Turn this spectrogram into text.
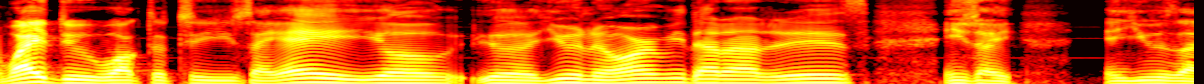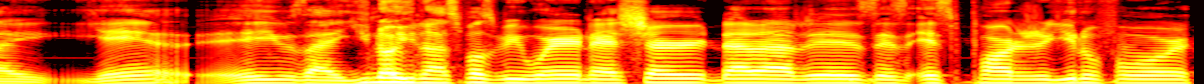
white dude walked up to you. He's like, "Hey, yo, yo you in the army? That out it is." And he's like, and you was like, "Yeah." And he was like, "You know, you're not supposed to be wearing that shirt. That out it is. It's, it's part of the uniform."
